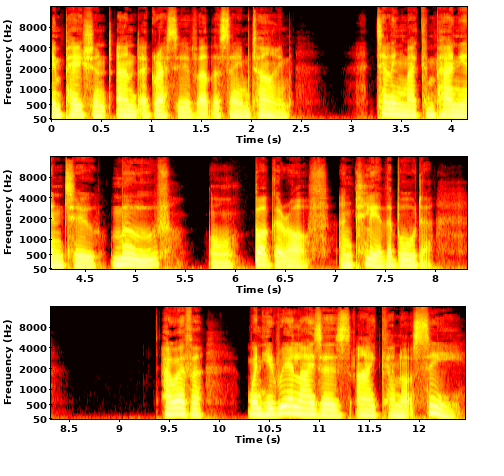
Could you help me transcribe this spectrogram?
Impatient and aggressive at the same time, telling my companion to move or bugger off and clear the border. However, when he realizes I cannot see,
